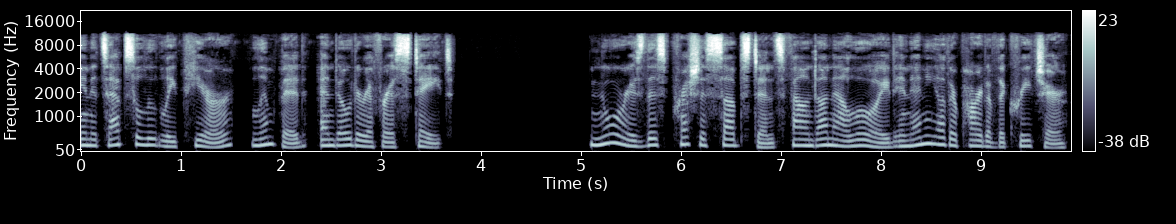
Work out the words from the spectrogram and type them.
in its absolutely pure, limpid, and odoriferous state. Nor is this precious substance found unalloyed in any other part of the creature.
